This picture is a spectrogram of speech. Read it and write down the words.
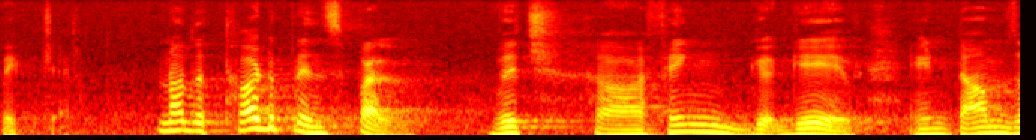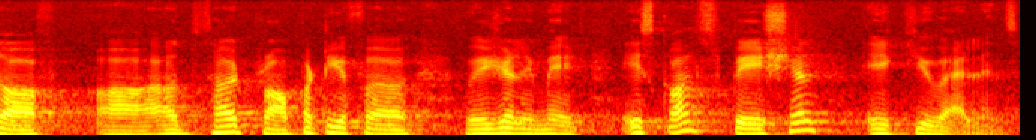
picture. Now, the third principle which uh, gave in terms of uh, a third property of a visual image is called spatial equivalence.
